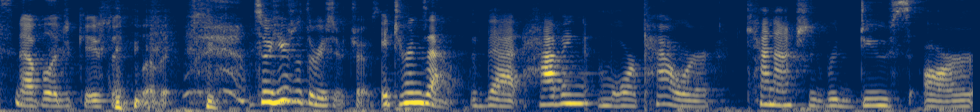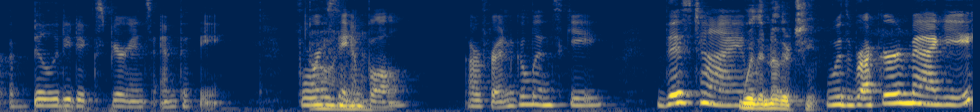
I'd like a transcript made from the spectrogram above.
Snapple education. Love it. So, here's what the research shows it turns out that having more power can actually reduce our ability to experience empathy. Oh, For example, our friend Galinsky, this time With another team. with Rucker and Magee,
